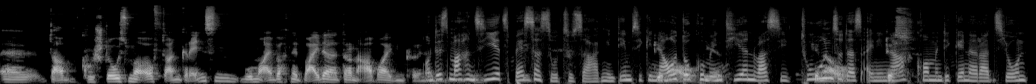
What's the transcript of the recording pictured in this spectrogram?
äh, da stoßen wir oft an Grenzen, wo wir einfach nicht weiter daran arbeiten können. Und das machen Sie jetzt besser sozusagen, indem Sie genau, genau dokumentieren, ja. was Sie tun, genau, sodass eine das, nachkommende Generation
